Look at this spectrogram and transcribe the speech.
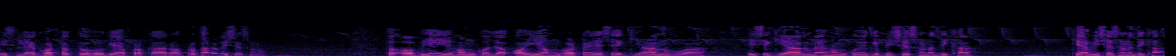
इसलिए घटत्व तो हो गया प्रकार प्रकार विशेषण। तो अभी हमको जो अयम घट ऐसे ज्ञान हुआ, इस ज्ञान में हमको एक विशेषण दिखा। क्या विशेषण दिखा?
